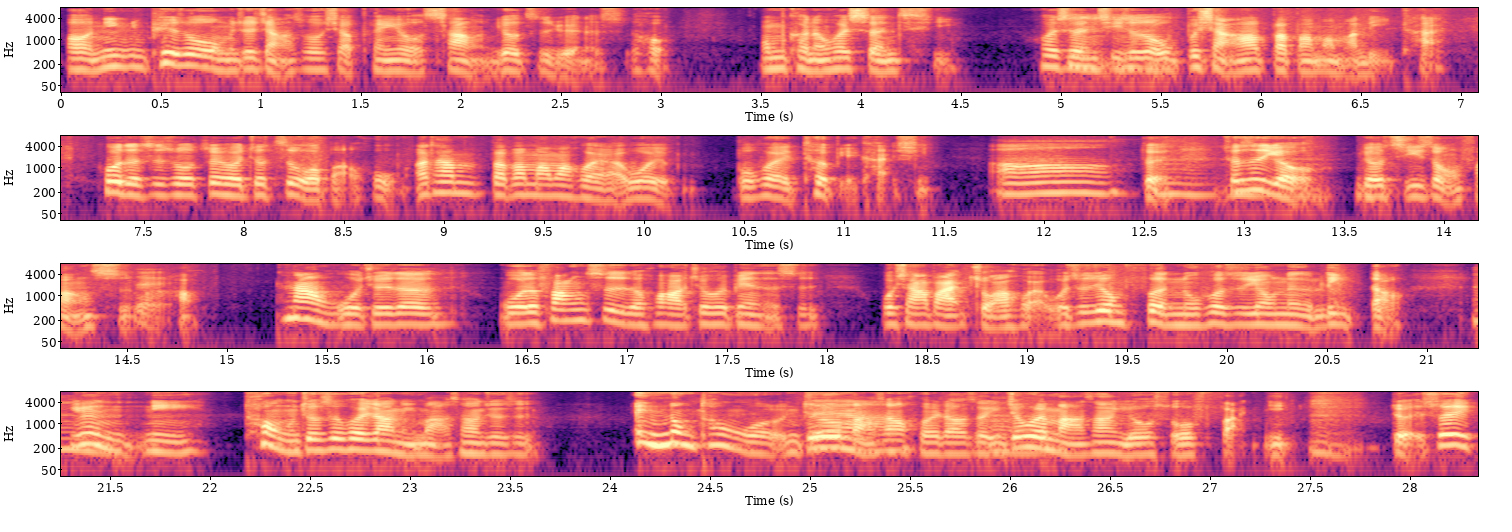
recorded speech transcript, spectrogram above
哦，你你譬如说，我们就讲说，小朋友上幼稚园的时候，我们可能会生气，会生气，嗯就是我不想要爸爸妈妈离开，或者是说最后就自我保护，而、他们爸爸妈妈回来，我也不会特别开心。哦，对，嗯就是有有几种方式嘛。好，那我觉得我的方式的话，就会变成是我想要把你抓回来，我就是用愤怒，或是用那个力道，因为嗯你痛就是会让你马上就是，哎、你弄痛我了，你就会马上回到这里，你就会马上有所反应。嗯对，所以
